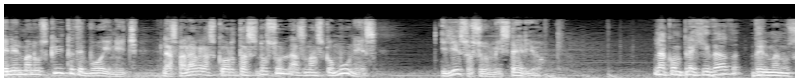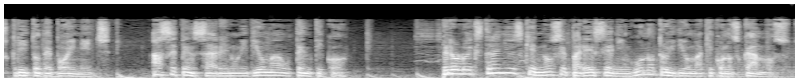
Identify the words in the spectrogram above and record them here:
En el manuscrito de Voynich, las palabras cortas no son las más comunes, y eso es un misterio. La complejidad del manuscrito de Voynich hace pensar en un idioma auténtico. Pero lo extraño es que no se parece a ningún otro idioma que conozcamos.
